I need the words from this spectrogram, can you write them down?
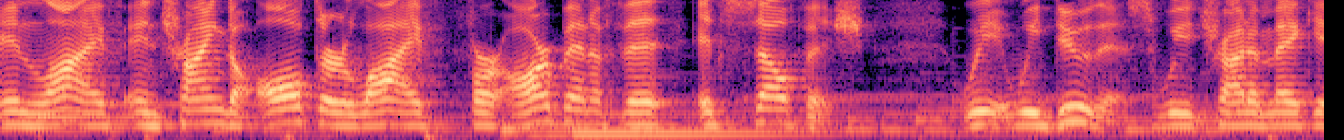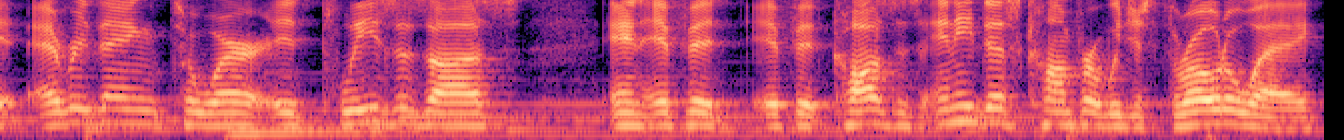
in life and trying to alter life for our benefit. It's selfish. We, we do this. We try to make it everything to where it pleases us. And if it if it causes any discomfort, we just throw it away.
